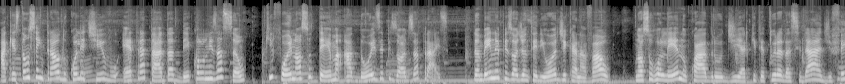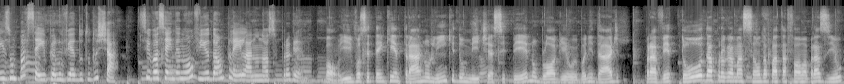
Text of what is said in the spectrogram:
A questão central do coletivo é tratar da decolonização, que foi nosso tema há dois episódios atrás. Também no episódio anterior de Carnaval, nosso rolê no quadro de arquitetura da cidade fez um passeio pelo viaduto do chá. Se você ainda não ouviu, dá um play lá no nosso programa. Bom, e você tem que entrar no link do Meet SP no blog Eu Urbanidade para ver toda a programação da plataforma Brasil.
